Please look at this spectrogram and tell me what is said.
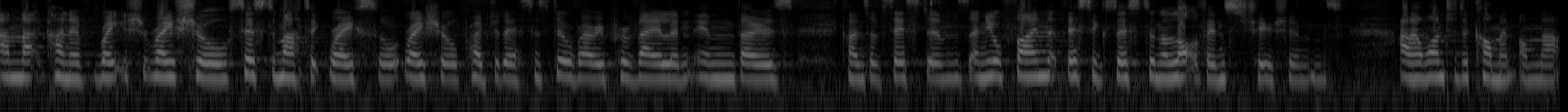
and that kind of racial, systematic racial, racial prejudice is still very prevalent in those kinds of systems. And you'll find that this exists in a lot of institutions. And I wanted to comment on that.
